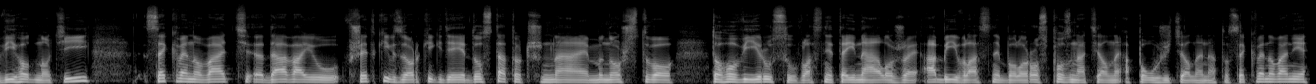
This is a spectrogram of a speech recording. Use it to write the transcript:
vyhodnotí sekvenovať dávajú všetky vzorky, kde je dostatočné množstvo toho vírusu, vlastne tej nálože, aby vlastne bolo rozpoznateľné a použiteľné na to sekvenovanie.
